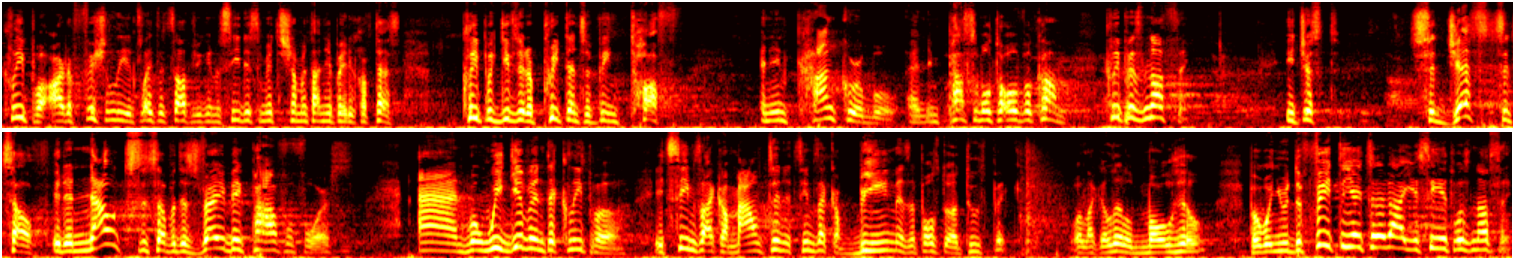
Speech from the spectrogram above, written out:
Klipa artificially inflates itself. You're going to see this in Mitzvah Shamatanya Perikov test. Gives it a pretense of being tough and inconquerable and impossible to overcome. Klipa is nothing. It just suggests itself, it announces itself as this very big, powerful force. And when we give in to Klipa, it seems like a mountain, it seems like a beam as opposed to a toothpick or like a little molehill. But when you defeat the Yetzirah, you see it was nothing.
